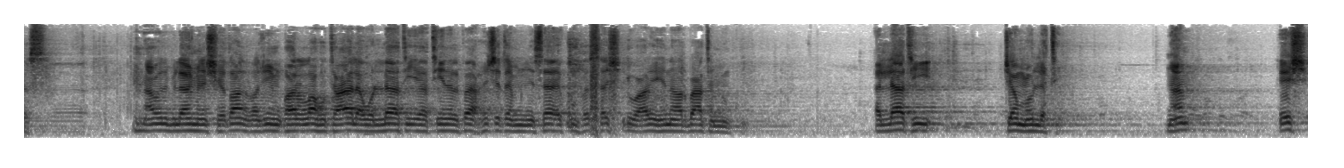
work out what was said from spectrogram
بس. أعوذ بالله من الشيطان الرجيم. قال الله تعالى واللاتي يأتين الفاحشة من نسائكم فاستشهدوا عليهن أربعة منكم. اللاتي جمع التي نعم. إيش؟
